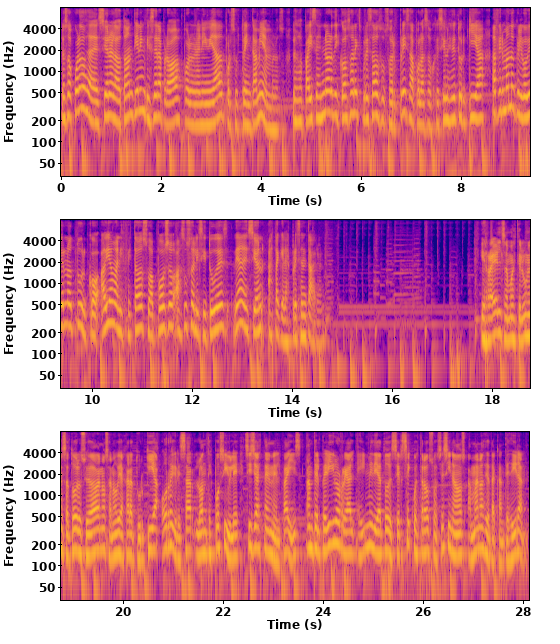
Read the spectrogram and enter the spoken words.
Los acuerdos de adhesión a la OTAN tienen que ser aprobados por unanimidad por sus 30 miembros. Los dos países nórdicos han expresado su sorpresa por las objeciones de Turquía, afirmando que el gobierno turco había manifestado su apoyo a sus solicitudes de adhesión hasta que las presentaron. Israel llamó este lunes a todos los ciudadanos a no viajar a Turquía o regresar lo antes posible si ya están en el país, ante el peligro real e inmediato de ser secuestrados o asesinados a manos de atacantes de Irán.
